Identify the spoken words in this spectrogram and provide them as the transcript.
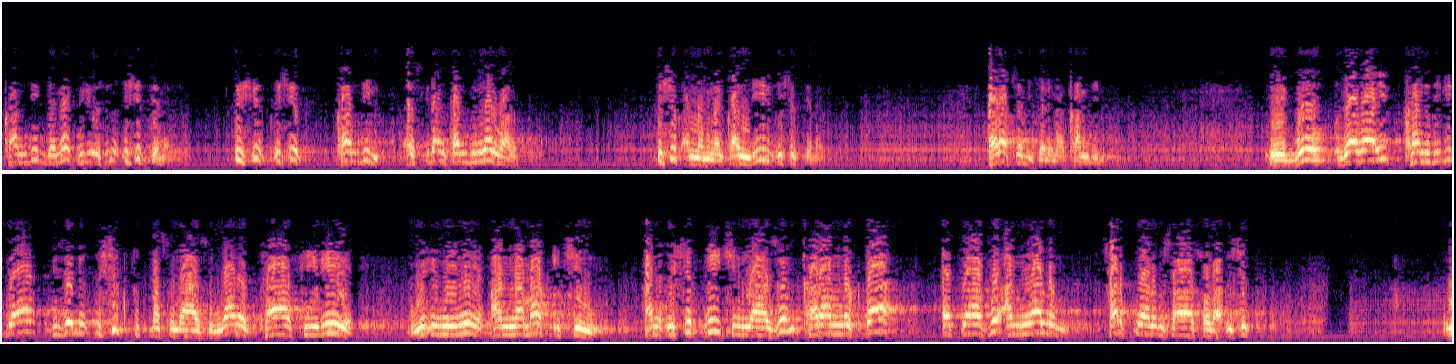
Kandil demek biliyorsunuz ışık demek. Işık, ışık, kandil. Eskiden kandiller vardı. Işık anlamına kandil, ışık demek. Arapça bir kelime kandil. E, bu regaib kandili de bize bir ışık tutması lazım. Yani kafiri, mümini anlamak için, Hani ışık niçin lazım? Karanlıkta etrafı anlayalım, çarpmayalım sağa sola, ışık. Ee,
